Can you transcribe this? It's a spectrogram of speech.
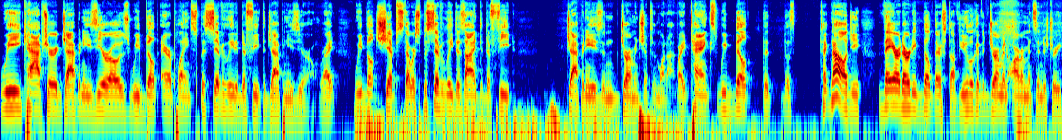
we captured Japanese zeros. We built airplanes specifically to defeat the Japanese zero, right? We built ships that were specifically designed to defeat Japanese and German ships and whatnot, right? Tanks. We built the, the technology. They had already built their stuff. You look at the German armaments industry,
